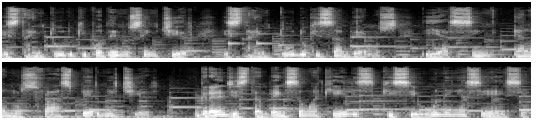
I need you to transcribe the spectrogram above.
está em tudo que podemos sentir, está em tudo que sabemos, e assim ela nos faz permitir. Grandes também são aqueles que se unem à ciência.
